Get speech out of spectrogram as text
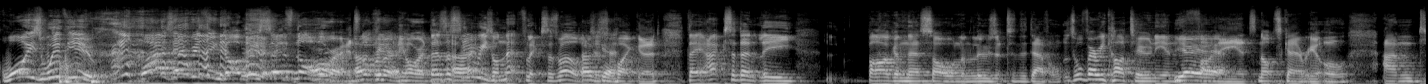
What is with you? Why has everything got to be so? It's not horror. It's not remotely horror. There's a All right. series on Netflix as well, which Okay. is quite good. They accidentally bargain their soul and lose it to the devil. It's all very cartoony and Yeah, yeah, funny. yeah. It's not scary at all. And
